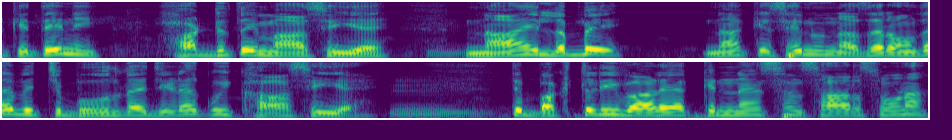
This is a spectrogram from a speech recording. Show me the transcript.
ਕਿਤੇ ਨਹੀਂ ਹੱਡ ਤੇ ਮਾਸ ਹੀ ਹੈ ਨਾ ਇਹ ਲੱਭੇ ਨਾ ਕਿਸੇ ਨੂੰ ਨਜ਼ਰ ਆਉਂਦਾ ਵਿੱਚ ਬੋਲਦਾ ਜਿਹੜਾ ਕੋਈ ਖਾਸ ਹੀ ਹੈ। ਤੇ ਬਖਤੜੀ ਵਾਲਿਆ ਕਿੰਨਾ ਸੰਸਾਰ ਸੋਹਣਾ।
